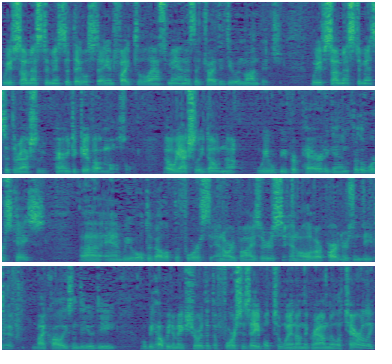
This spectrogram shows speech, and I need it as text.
We have some estimates that they will stay and fight to the last man, as they tried to do in Manbij. We have some estimates that they're actually preparing to give up Mosul. Uh, we actually don't know. We will be prepared, again, for the worst case, uh, and we will develop the force and our advisors and all of our partners, and uh, my colleagues in DOD, will be helping to make sure that the force is able to win on the ground militarily,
